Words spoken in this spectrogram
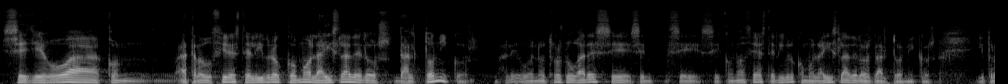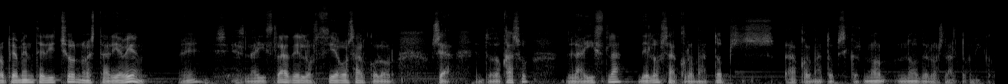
se llegó a, a, traducir este libro como la isla de los daltónicos, o en otros lugares se, se, se, conoce a este libro como la isla de los daltónicos, y propiamente dicho no estaría bien. ¿eh? Es la isla de los ciegos al color. O sea, en todo caso, la isla de los acromatópsicos, no, no de los daltónicos.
